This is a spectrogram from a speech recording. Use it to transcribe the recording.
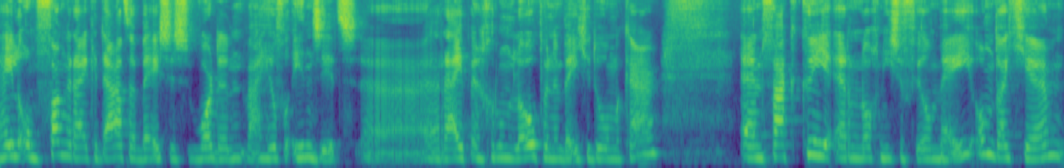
hele omvangrijke databases worden waar heel veel in zit. rijp en groen lopen een beetje door elkaar. En vaak kun je er nog niet zoveel mee, omdat je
